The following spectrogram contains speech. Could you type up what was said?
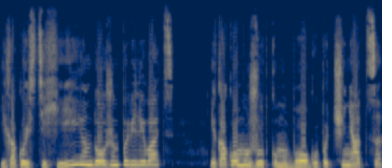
И какой стихией он должен повелевать? И какому жуткому богу подчиняться?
